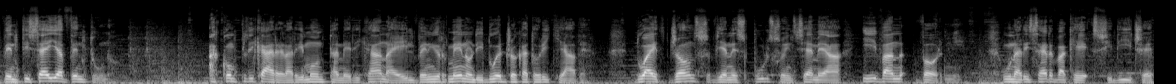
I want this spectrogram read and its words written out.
26 a 21. A complicare la rimonta americana è il venir meno di due giocatori chiave. Dwight Jones viene espulso insieme a Ivan Vorny, una riserva che, si dice,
